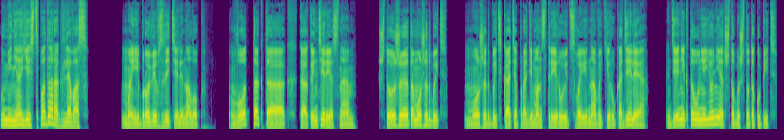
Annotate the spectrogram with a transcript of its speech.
У меня есть подарок для вас!» Мои брови взлетели на лоб. «Вот так-так, как интересно. Что же это может быть? Может быть, Катя продемонстрирует свои навыки рукоделия? Денег-то у нее нет, чтобы что-то купить.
